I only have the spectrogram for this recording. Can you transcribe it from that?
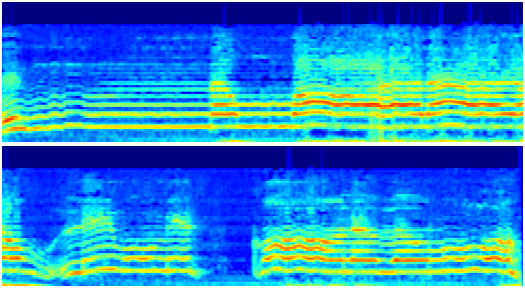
إن الله لا يظلم مثقال ذرة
